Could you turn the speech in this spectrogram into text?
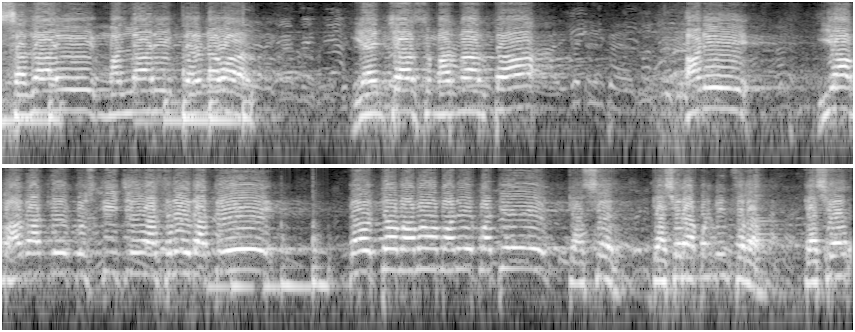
सजाई मल्हारी कर्णवाल यांच्या स्मरणार्थ आणि या भागातले कुस्तीचे आश्रय दाते गौतम मामा माने पाटील. कॅशियर कॅशियर आपण बी चला. कॅशियर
